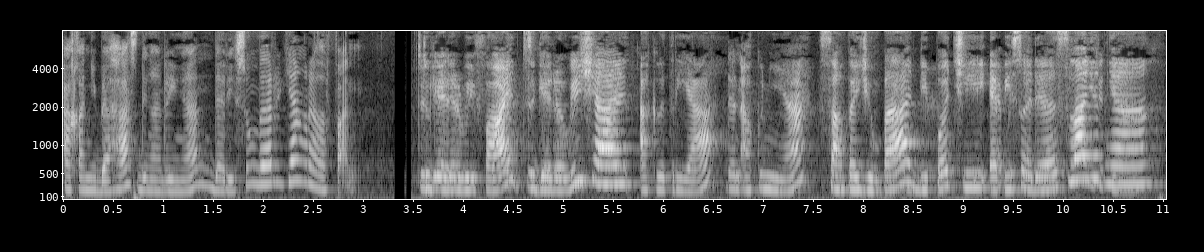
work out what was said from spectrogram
akan dibahas dengan ringan dari sumber yang relevan. Together we fight, together we shine. Aku Tria dan aku Nia. Sampai jumpa di Poci episode selanjutnya.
